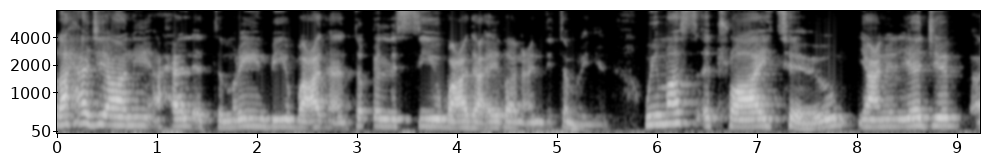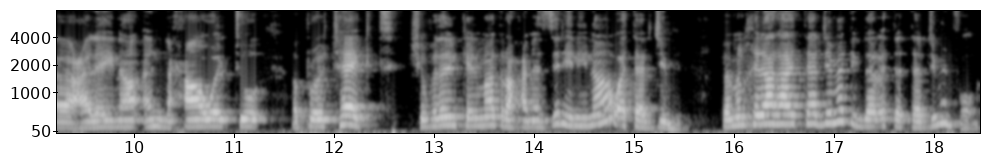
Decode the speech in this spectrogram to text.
راح أجي أني أحل التمرين بي وبعدها أنتقل للسي وبعدها أيضا عندي تمرينين. We must try to يعني يجب علينا أن نحاول to protect. شوف هذين الكلمات راح انزلهن هنا واترجمهن فمن خلال هاي الترجمة تقدر أنت تترجمهن فوق.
